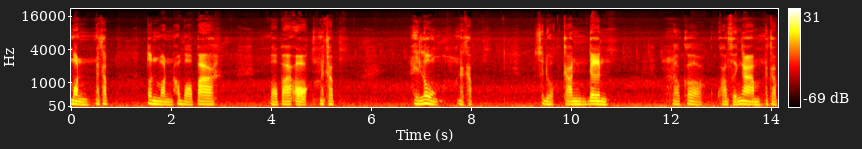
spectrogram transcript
หม่อนนะครับ ต้นหม่อนเอาบ่อปลาบ่อปลาออกนะครับ ให้โล่งนะครับ สะดวกการเดิน แล้วก็ความสวยงามนะครับ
